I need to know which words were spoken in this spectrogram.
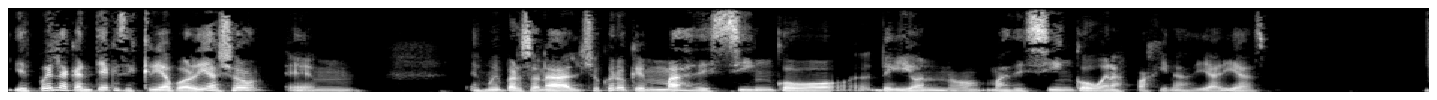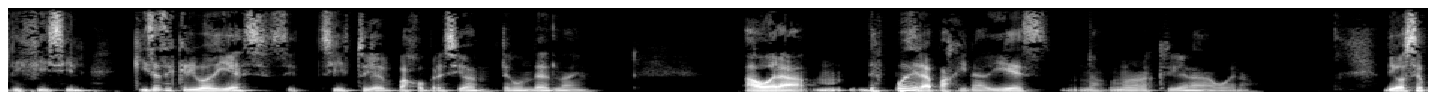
Y después la cantidad que se escriba por día, yo em, es muy personal. Yo creo que más de cinco de guion, ¿no? Más de cinco buenas páginas diarias, difícil. Quizás escribo 10 si, si estoy bajo presión, tengo un deadline. Ahora, mm, después de la página 10, no, no escribe nada bueno. Digo, se,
